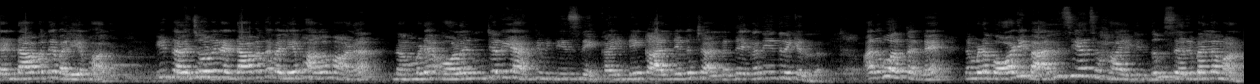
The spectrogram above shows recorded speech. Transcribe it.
രണ്ടാമത്തെ വലിയ ഭാഗം. ഈ തലച്ചോറിന് രണ്ടാമത്തെ വലിയ ഭാഗമാണ് നമ്മുടെ വോളണ്ടറി ആക്ടിവിറ്റീസിനെ കൈന്റെയും കാലിന്റെയും ഒക്കെ ചലനത്തെയൊക്കെ നിയന്ത്രിക്കുന്നത്. അതുപോലെ തന്നെ നമ്മുടെ ബോഡി ബാലൻസ് ചെയ്യാൻ സഹായിക്കുന്നതും സെറിബെല്ലമാണ്.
